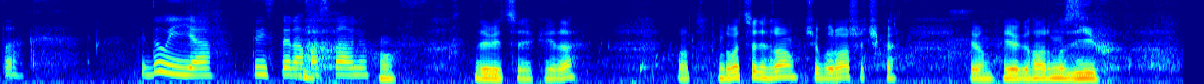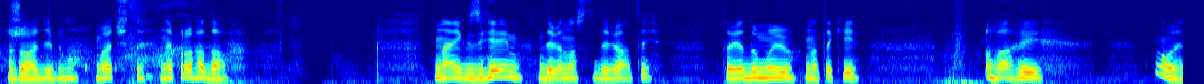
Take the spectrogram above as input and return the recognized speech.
Так. Піду і я твістера поставлю. Дивіться, який, да? От 20 грам чебурашечка. І він як гарно з'їв. Жадібно. Бачите, не прогадав. На X-Game 99 то я думаю на такі ваги ну,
